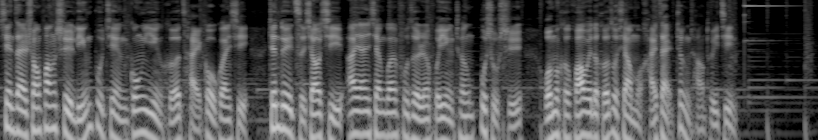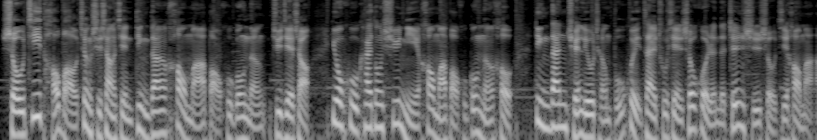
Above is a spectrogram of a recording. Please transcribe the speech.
现在双方是零部件供应和采购关系。针对此消息，埃安相关负责人回应称不属实，我们和华为的合作项目还在正常推进。手机淘宝正式上线订单号码保护功能。据介绍，用户开通虚拟号码保护功能后，订单全流程不会再出现收货人的真实手机号码，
